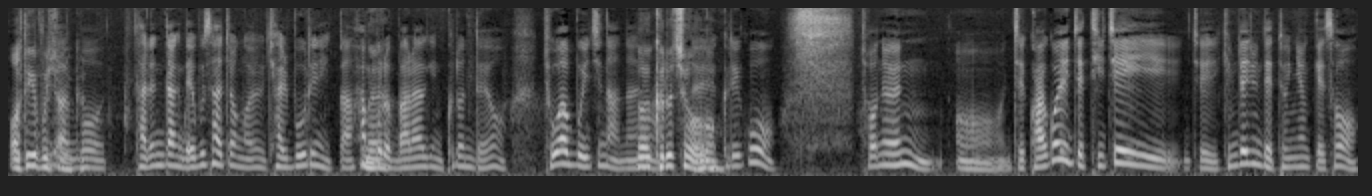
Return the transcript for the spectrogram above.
어떻게 보십니까? 뭐 다른 당 내부 사정을 잘 모르니까 함부로 네. 말하긴 그런데요. 좋아 보이진 않아요. 어, 그렇죠. 네, 그리고 저는 어 이제 과거에 이제 DJ 이제 김대중 대통령께서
